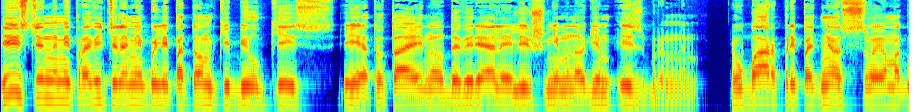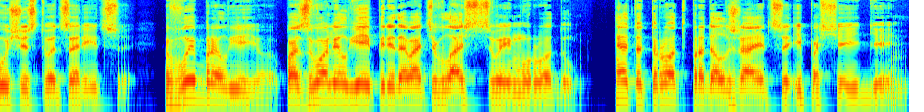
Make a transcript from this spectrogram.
Истинными правителями были потомки Билкис, и эту тайну доверяли лишь немногим избранным. Убар преподнес свое могущество царице, Выбрал ее, позволил ей передавать власть своему роду. Этот род продолжается и по сей день.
